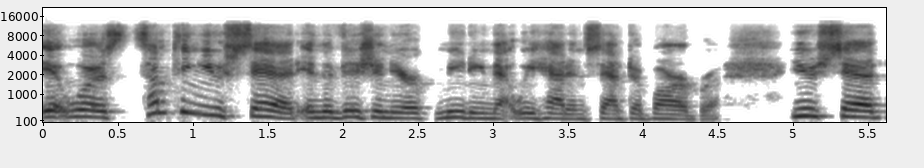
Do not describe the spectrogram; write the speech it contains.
it was something you said in the Visioneer meeting that we had in Santa Barbara. You said,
